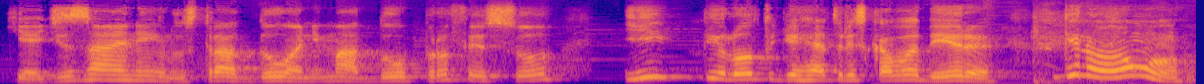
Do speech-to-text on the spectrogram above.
que é designer, ilustrador, animador, professor e piloto de retroescavadeira. Gnomo!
